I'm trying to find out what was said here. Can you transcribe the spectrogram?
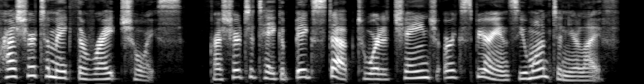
pressure to make the right choice, pressure to take a big step toward a change or experience you want in your life.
